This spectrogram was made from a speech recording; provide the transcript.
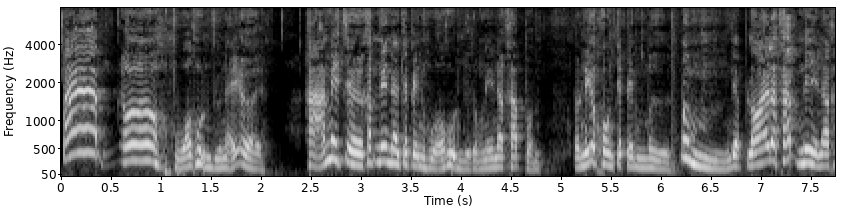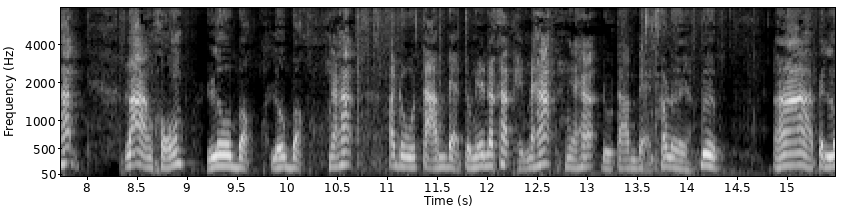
แป๊บเออหัวหุ่นอยู่ไหนเอ่ยหาไม่เจอครับนี่น่าจะเป็นหัวหุ่นอยู่ตรงนี้นะครับผมตรงนี้ก็คงจะเป็นมือปึ้มเรียบร้อยแล้วครับนี่แหละครับร่างของโลบอกโลบอกนะฮะมาดูตามแบบตรงนี้นะครับเห็นไหมฮะเนี่ยฮะดูตามแบบเขาเลยปึ๊บ อ่า เป็นโล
